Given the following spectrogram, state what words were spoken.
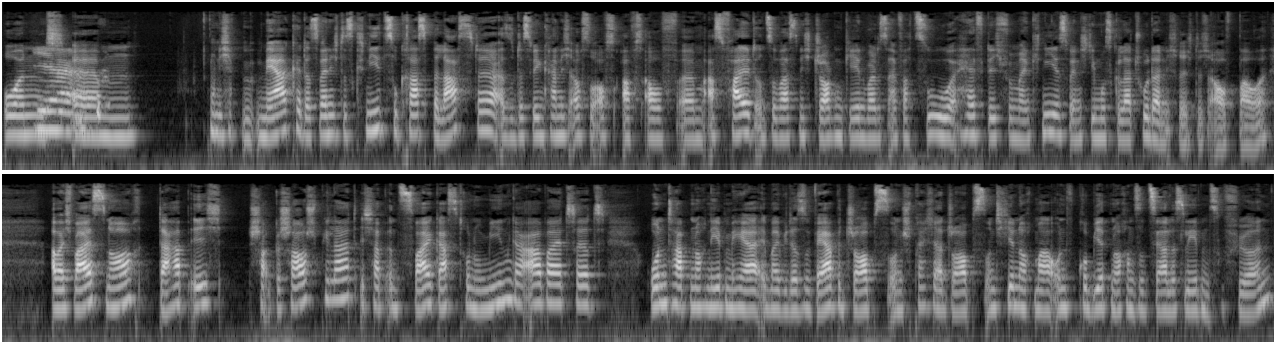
Und, yeah. ähm, und ich merke, dass wenn ich das Knie zu krass belaste, also deswegen kann ich auch so aufs, aufs, auf ähm, Asphalt und sowas nicht joggen gehen, weil das einfach zu heftig für mein Knie ist, wenn ich die Muskulatur da nicht richtig aufbaue. Aber ich weiß noch, da habe ich geschauspielert, ich habe in zwei Gastronomien gearbeitet und habe noch nebenher immer wieder so Werbejobs und Sprecherjobs und hier nochmal und probiert noch ein soziales Leben zu führen.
